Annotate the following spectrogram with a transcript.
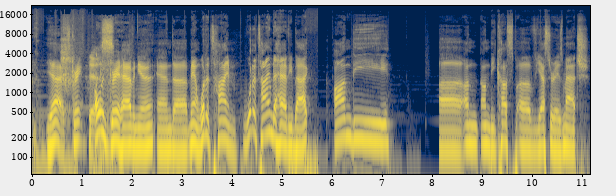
Yeah, it's great. Yes. Always great having you. And uh, man, what a time! What a time to have you back on the uh, on on the cusp of yesterday's match.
